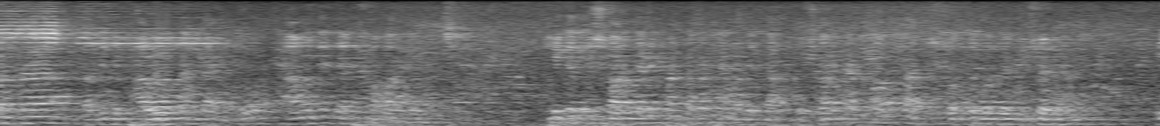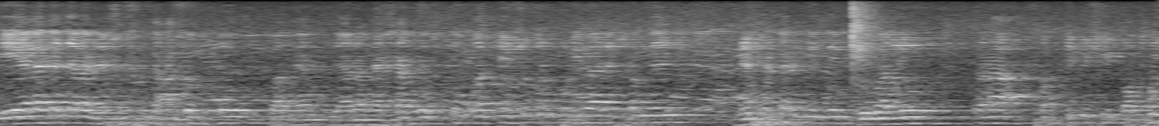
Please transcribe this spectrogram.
রাখা, তাদেরকে ভালো রাখার দায়িত্ব আমাদের যারা সমাজে আছে সেক্ষেত্রে সরকারের পাশাপাশি আমাদের কাজ সরকার সব কাজ করতে পারবে বিষয় না। এই এলাকায় যারা নেশার সঙ্গে আসক্ত বা যারা নেশাগ্রস্ত বা যে সকল পরিবারের সঙ্গে নেশাকারীদের যোগাযোগ, তারা সবচেয়ে বেশি প্রথম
